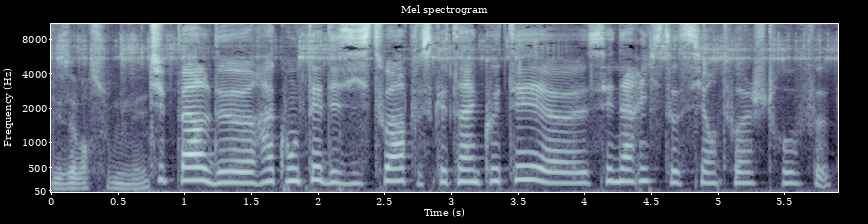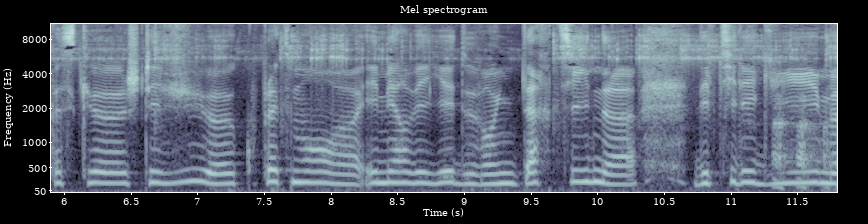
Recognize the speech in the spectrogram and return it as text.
les avoir sous le nez. Tu parles de raconter des histoires, parce que tu as un côté scénariste aussi en toi, je trouve. Parce que je t'ai vu complètement émerveillé devant une tartine, des petits légumes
